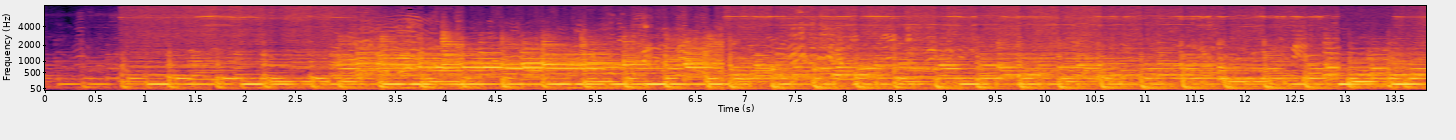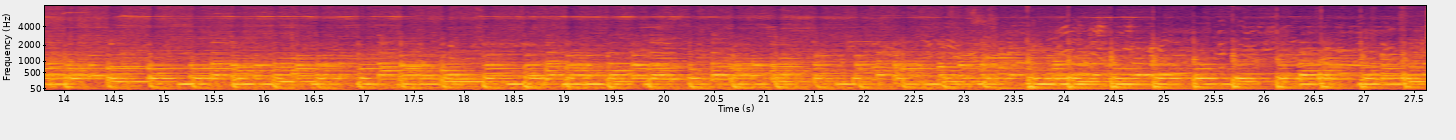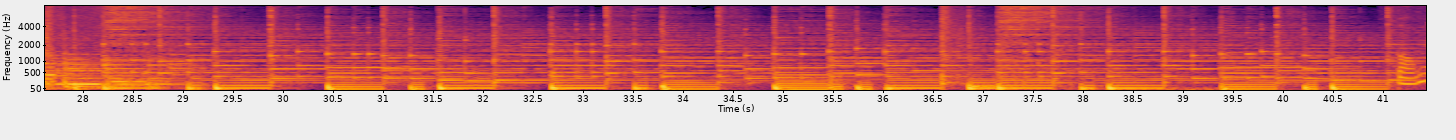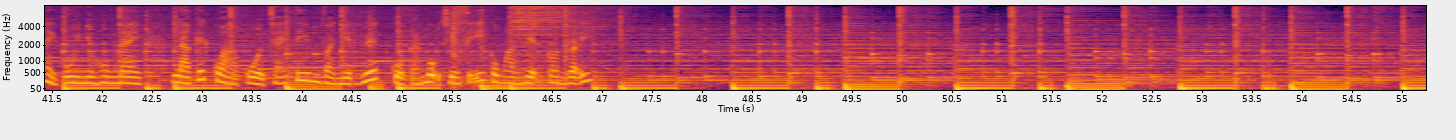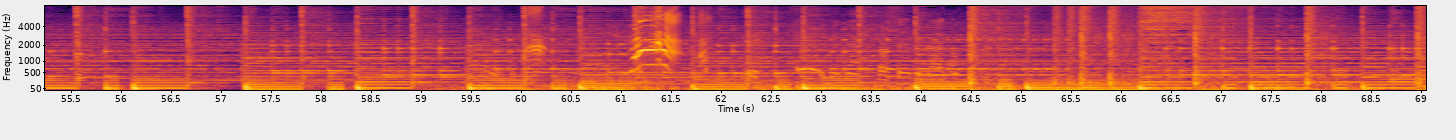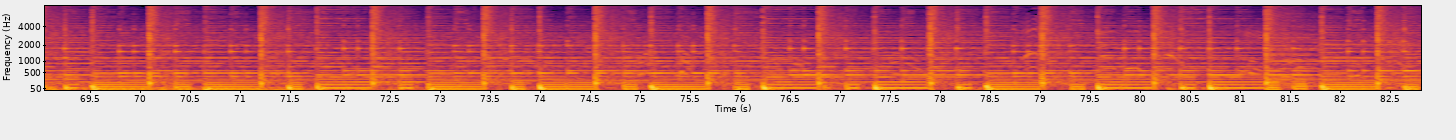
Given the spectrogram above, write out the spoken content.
Có ngày vui như hôm nay là kết quả của trái tim và nhiệt huyết của cán bộ chiến sĩ công an huyện Con Rẫy.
